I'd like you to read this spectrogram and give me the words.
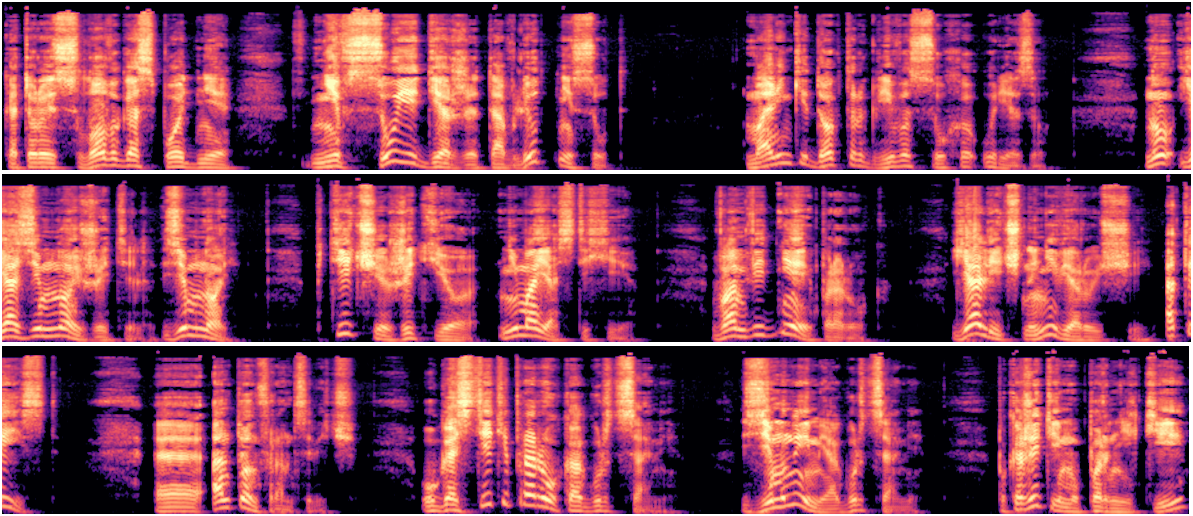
которые слово Господне не в суе держат, а в люд несут. Маленький доктор Грива сухо урезал. Ну, я земной житель, земной. Птичье житье не моя стихия. Вам виднее, пророк. Я лично неверующий, атеист. Э, Антон Францевич, угостите пророка огурцами, земными огурцами. Покажите ему парники,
